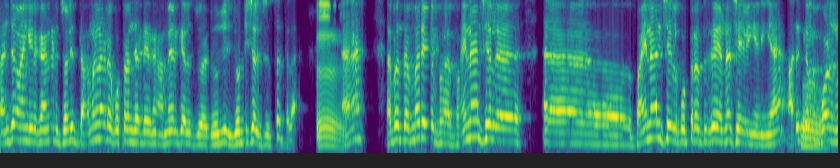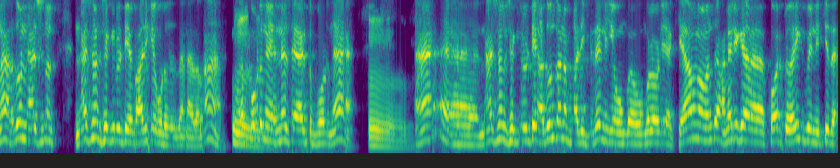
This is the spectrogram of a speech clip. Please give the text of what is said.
லஞ்சம் வாங்கியிருக்காங்கன்னு சொல்லி தமிழ்நாடு குற்றம் சாட்டியிருக்காங்க அமெரிக்கா ஜுடிஷியல் சிஸ்டத்துல. அப்ப இந்த மாதிரி பைனான்சியல் பைனான்சியல் குற்றத்துக்கு என்ன செய்வீங்க நீங்க அதுக்கெல்லாம். போடுங்க அதுவும் நேஷனல் நேஷனல் செக்யூரிட்டியை பாதிக்க கூடாது தானே அதெல்லாம். போடுங்க என்எஸ்ஏ ஆக்ட் போடுங்க. நேஷனல் செக்யூரிட்டி அதுவும் தானே பாதிக்குது நீங்க உங்க உங்களுடைய கேவலம் வந்து அமெரிக்கா கோர்ட் வரைக்கும் போய் நிக்குது.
